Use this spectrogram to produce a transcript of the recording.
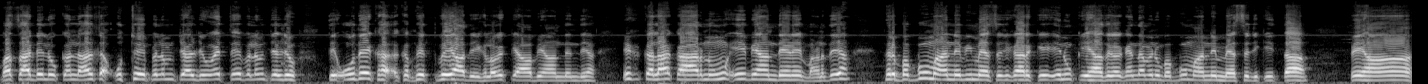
ਬਸ ਸਾਡੇ ਲੋਕਾਂ ਨੂੰ ਲਾਲਚ ਉੱਥੇ ਫਿਲਮ ਚੱਲ ਜਾਓ ਇੱਥੇ ਫਿਲਮ ਚੱਲ ਜਾਓ ਤੇ ਉਹਦੇ ਫਿਰ ਆ ਦੇਖ ਲਓ ਇਹ ਕਿਆ ਬਿਆਨ ਦਿੰਦੇ ਆ। ਇੱਕ ਕਲਾਕਾਰ ਨੂੰ ਇਹ ਬਿਆਨ ਦੇਣੇ ਬਣਦੇ ਆ। ਫਿਰ ਬੱਬੂ ਮਾਨ ਨੇ ਵੀ ਮੈਸੇਜ ਕਰਕੇ ਇਹਨੂੰ ਕਿਹਾ ਸੀਗਾ ਕਹਿੰਦਾ ਮੈਨੂੰ ਬੱਬੂ ਮਾਨ ਨੇ ਮੈਸੇਜ ਕੀਤਾ ਵੀ ਹਾਂ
